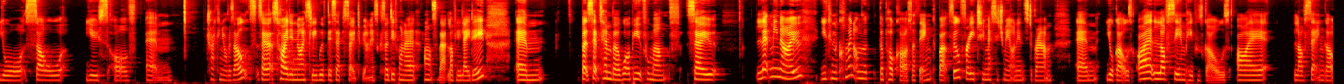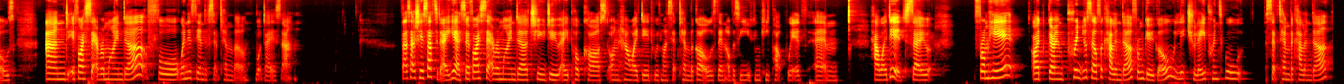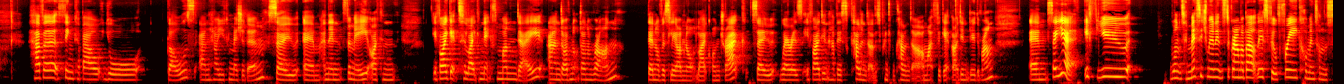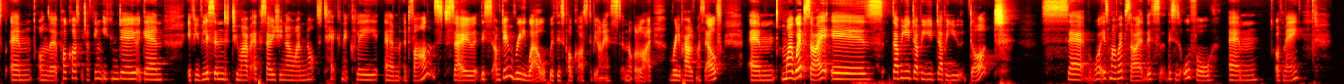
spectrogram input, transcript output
your sole use of um, tracking your results. So that's tied in nicely with this episode, to be honest, because I did want to answer that lovely lady. Um, but September, what a beautiful month. So let me know. You can comment on the, the podcast, I think, but feel free to message me on Instagram um, your goals. I love seeing people's goals. I love setting goals. And if I set a reminder for when is the end of September? What day is that? That's actually a Saturday. Yeah. So if I set a reminder to do a podcast on how I did with my September goals, then obviously you can keep up with um, how I did. So from here, I'd go and print yourself a calendar from Google, literally printable September calendar. Have a think about your goals and how you can measure them. So, um, and then for me, I can, if I get to like next Monday and I've not done a run, then obviously I'm not like on track. So, whereas if I didn't have this calendar, this printable calendar, I might forget that I didn't do the run. Um, so yeah, if you want to message me on Instagram about this, feel free. Comment on the um, on the podcast, which I think you can do. Again, if you've listened to my other episodes, you know I'm not technically um, advanced. So this I'm doing really well with this podcast, to be honest. I'm not gonna lie. I'm really proud of myself. Um, my website is www. What is my website? This this is awful um, of me.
